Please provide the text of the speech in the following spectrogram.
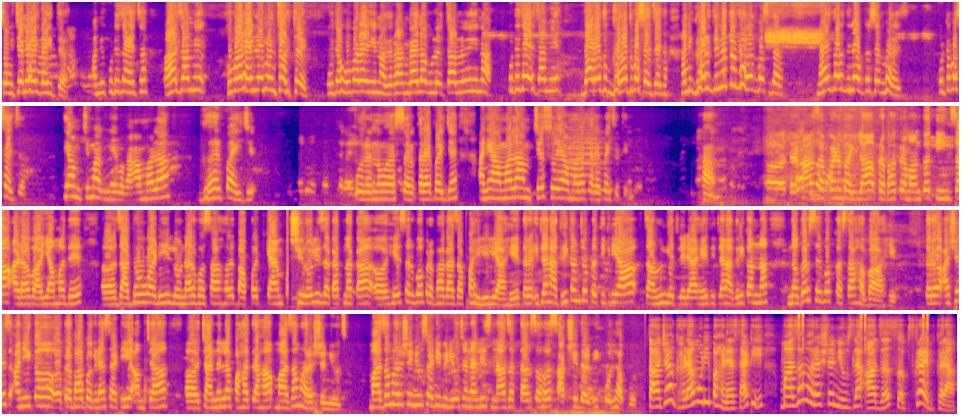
शौचालय आहे का इथं? आम्ही कुठे जायचं? आज आम्ही उभा राहिलो म्हणून चालतोय. उद्या उभं येईना रांगायला लागलो चालू येईना कुठे जायचं आम्ही? दारात घरात बसायचंय का? आणि घर दिलं तर घरात बसणार. नाही घर दिलं कशात भरायचं. कुठे बसायचं? ती आमची मागणी आहे बघा. आम्हाला घर पाहिजे. पूर्ण सर करायला पाहिजे. आणि आम्हाला आमच्या सोय आम्हाला करायला पाहिजे ते. हा. तर आज आपण पहिला प्रभाग क्रमांक तीनचा आढावा. यामध्ये जाधववाडी लोणार वसाहत बापत कॅम्प शिरोली जकात नाका हे सर्व प्रभाग आज पाहिलेली आहे. तर इथल्या नागरिकांच्या प्रतिक्रिया जाणून घेतलेल्या आहेत. इथल्या नागरिकांना नगरसेवक कसा हवा आहे? तर असेच अनेक प्रभाग बघण्यासाठी आमच्या चॅनलला पाहत रहा माझा महाराष्ट्र न्यूज. माझा महाराष्ट्र न्यूजसाठी व्हिडिओ जर्नलिस्ट ना अत्तारसह साक्षी दळवी कोल्हापूर. ताज्या घडामोडी पाहण्यासाठी माझा महाराष्ट्र न्यूजला आजच सबस्क्राईब करा.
